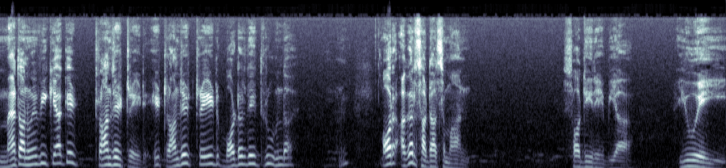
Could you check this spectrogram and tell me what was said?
ਮੈਂ ਤੁਹਾਨੂੰ ਇਹ ਵੀ ਕਿਹਾ ਕਿ ਟ੍ਰਾਂਜ਼ਿਟ ਟ੍ਰੇਡ ਇਹ ਟ੍ਰਾਂਜ਼ਿਟ ਟ੍ਰੇਡ ਬਾਰਡਰ ਦੇ ਥਰੂ ਹੁੰਦਾ ਹੈ। ਔਰ ਅਗਰ ਸਾਡਾ ਸਮਾਨ ਸਾਊਦੀ ਅਰੇਬੀਆ ਯੂਏਈ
